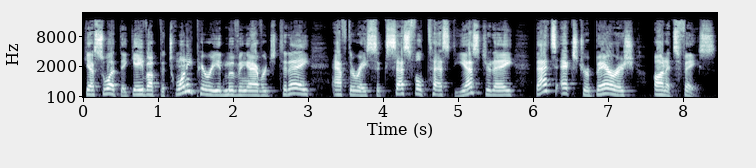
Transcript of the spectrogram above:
Guess what? They gave up the 20 period moving average today after a successful test yesterday. That's extra bearish on its face.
